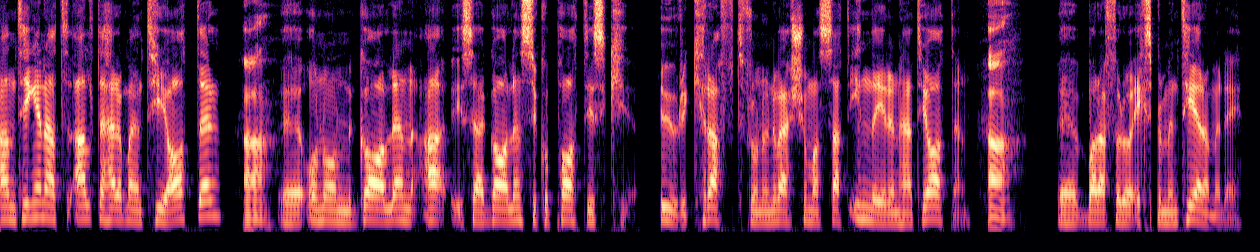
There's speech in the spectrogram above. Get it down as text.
antingen att allt det här är bara en teater Ja. eh, och någon galen, ah, så här, galen psykopatisk urkraft från universum har satt in dig i den här teatern. Ja. Eh, bara för att experimentera med dig.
